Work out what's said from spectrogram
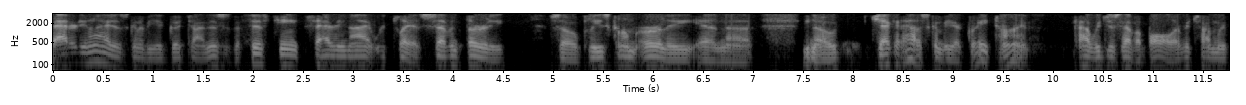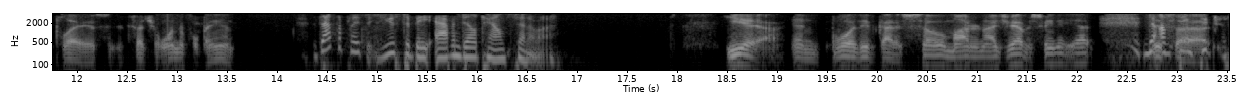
Saturday night is going to be a good time. This is the fifteenth Saturday night. We play at seven thirty. So please come early and uh, you know check it out. It's going to be a great time. God, we just have a ball every time we play. It's, it's such a wonderful band. is that the place that used to be Avondale Town Cinema? Yeah, and boy, they've got it so modernized. You haven't seen it yet? No, I'm seeing uh, pictures.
